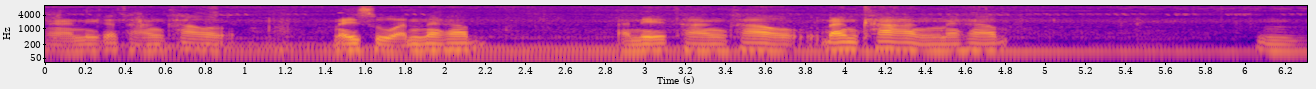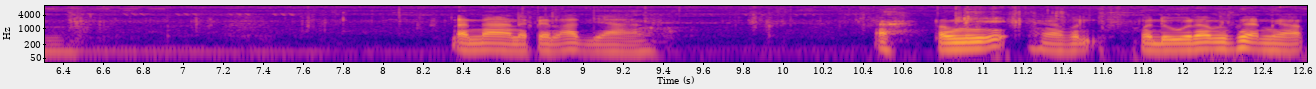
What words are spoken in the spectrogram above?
อันนี้ก็ทางเข้าในสวนนะครับ อันนี้ทางเข้าด้านข้างนะครับอืมด้านหน้าเนี่ยเป็นลาดยางอะตรงนี้มามาดูนะเพื่อนๆครับ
